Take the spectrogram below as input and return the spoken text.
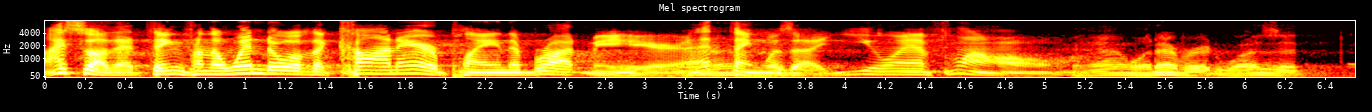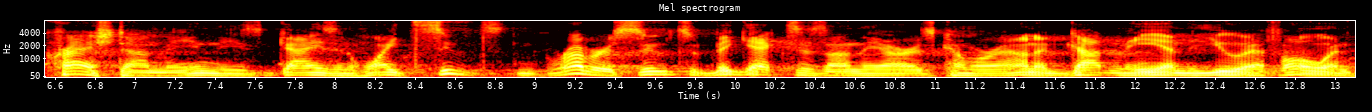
I saw that thing from the window of the Con airplane that brought me here. That thing was a UFO. Yeah, whatever it was, it crashed on me, and these guys in white suits, and rubber suits with big X's on the R's, come around and got me and the UFO and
